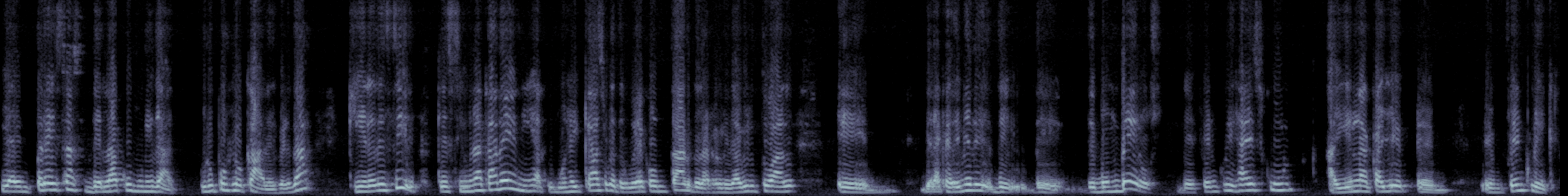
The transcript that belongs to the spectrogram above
y a empresas de la comunidad, grupos locales, ¿verdad? Quiere decir que si una academia, como es el caso que te voy a contar de la realidad virtual, eh, de la Academia de, Bomberos de Fen Creek High School, ahí en la calle en Fen Creek,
